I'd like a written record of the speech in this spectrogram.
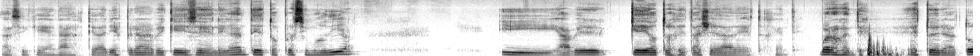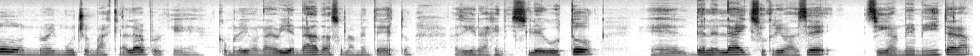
Así que nada, quedaría esperar a ver qué dice Elegante estos próximos días y a ver qué otros detalles da de esto, gente. Bueno, gente, esto era todo, no hay mucho más que hablar porque, como le digo, no había nada, solamente esto. Así que nada, gente, si les gustó, eh, denle like, suscríbanse, síganme en mi Instagram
